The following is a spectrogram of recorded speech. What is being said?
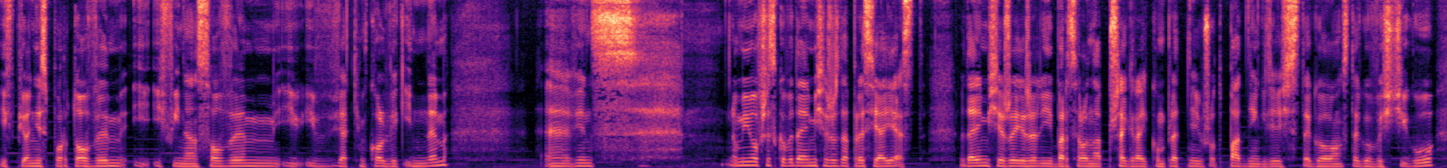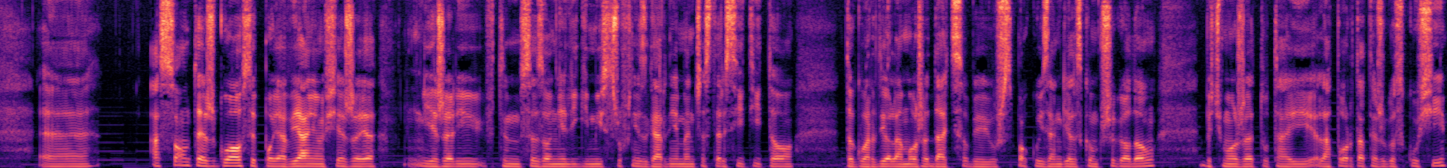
i w pionie sportowym, i, i finansowym, i, i, w jakimkolwiek innym. E, więc no mimo wszystko wydaje mi się, że ta presja jest. Wydaje mi się, że jeżeli Barcelona przegra i kompletnie już odpadnie gdzieś z tego, z tego wyścigu, e, a są też głosy, pojawiają się, że jeżeli w tym sezonie Ligi Mistrzów nie zgarnie Manchester City, to to Guardiola może dać sobie już spokój z angielską przygodą. Być może tutaj Laporta też go skusi.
